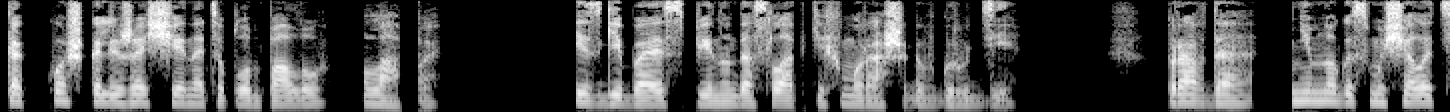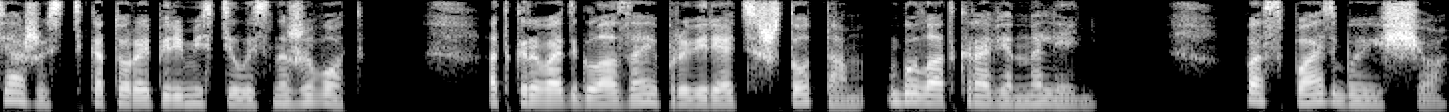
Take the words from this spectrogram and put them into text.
как кошка, лежащая на теплом полу, лапы изгибая спину до сладких мурашек в груди. Правда, немного смущала тяжесть, которая переместилась на живот. Открывать глаза и проверять, что там, было откровенно лень. Поспать бы еще.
